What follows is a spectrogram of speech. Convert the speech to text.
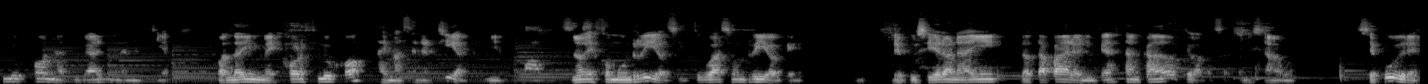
flujo natural de la energía. Cuando hay mejor flujo, hay más energía también. ¿no? Es como un río, si tú vas a un río que le pusieron ahí, lo taparon y queda estancado, ¿qué va a pasar con esa agua? Se pudre.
